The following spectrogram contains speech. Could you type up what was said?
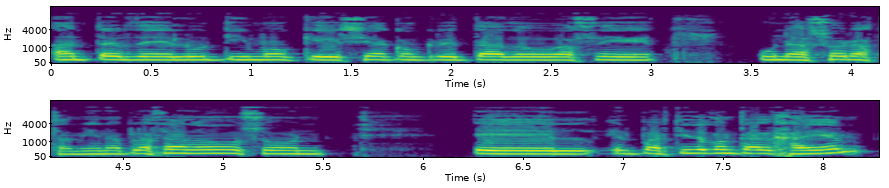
antes del último que se ha concretado hace unas horas también aplazado son el, partido contra el Jaén,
